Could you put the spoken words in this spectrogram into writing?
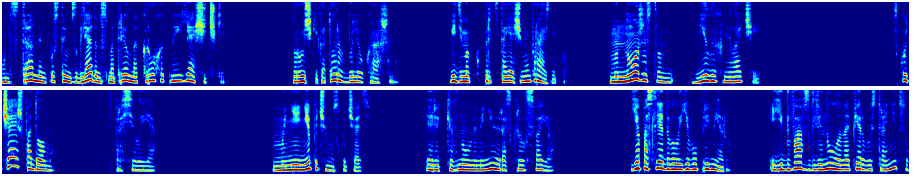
он странным пустым взглядом смотрел на крохотные ящички, ручки которых были украшены, видимо, к предстоящему празднику, множеством милых мелочей. «Скучаешь по дому?» — спросила я. «Мне не почему скучать». Эрик кивнул на меню и раскрыл свое. Я последовала его примеру и едва взглянула на первую страницу,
